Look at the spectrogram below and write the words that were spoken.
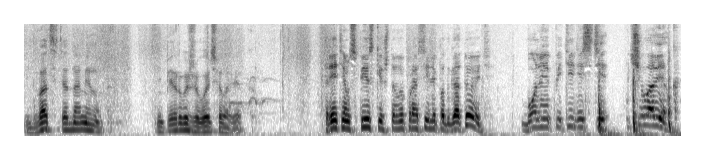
21 минута. И первый живой человек. В третьем списке, что вы просили подготовить, более 50 человек.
